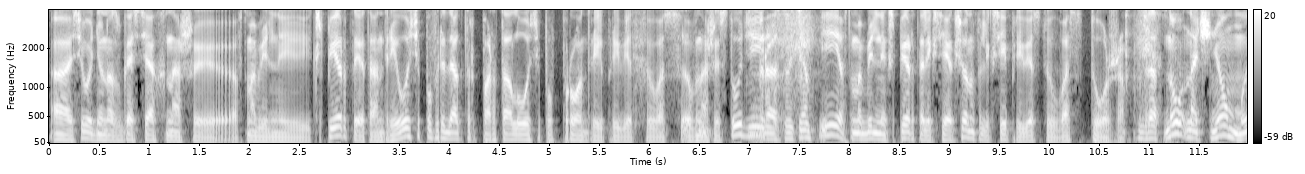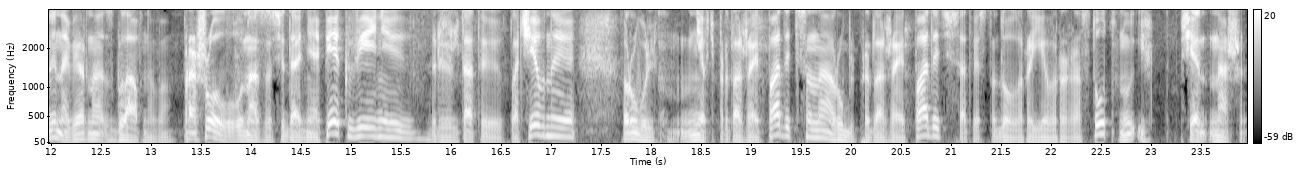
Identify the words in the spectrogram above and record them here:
А, сегодня у нас в гостях наши автомобильные эксперты. Это Андрей Осипов, редактор портала Осипов Про. Андрей, приветствую вас в нашей студии. Здравствуйте. И автомобильный эксперт Алексей Аксенов. Алексей, приветствую вас тоже. Здравствуйте. Ну, начнем мы, наверное, с главного. Прошел у нас заседание ОПЕК в Вене, результаты плачевные, рубль, нефть продолжает падать цена, рубль продолжает падать, соответственно, доллар и евро растут, ну и все наши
